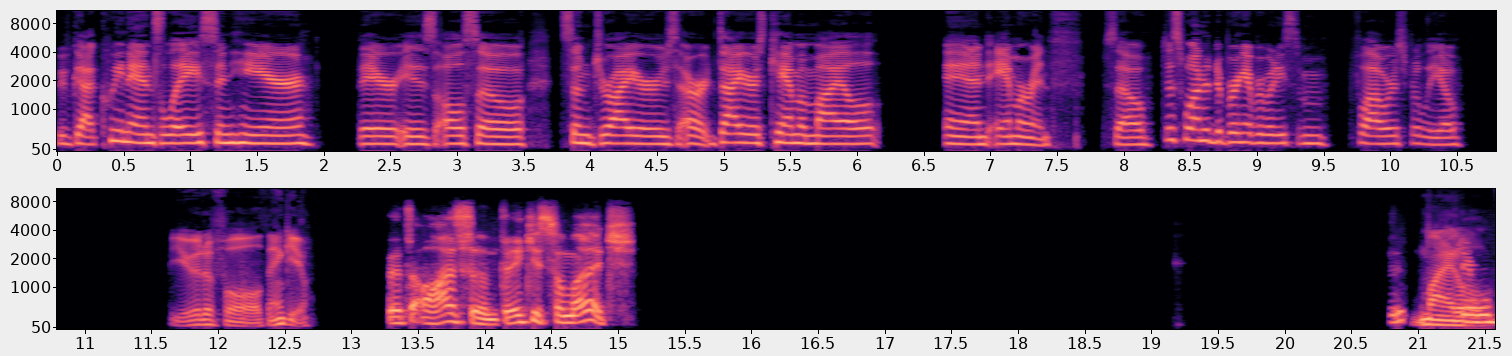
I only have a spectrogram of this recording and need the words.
We've got Queen Anne's lace in here. There is also some dryers or dyers chamomile and amaranth. So just wanted to bring everybody some flowers for Leo. Beautiful. Thank you. That's awesome. Thank you so much. My little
